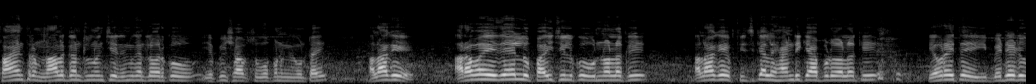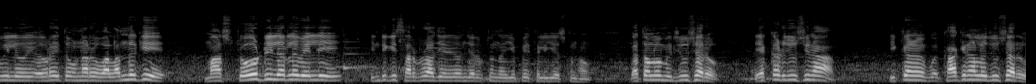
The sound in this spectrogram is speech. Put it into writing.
సాయంత్రం నాలుగు గంటల నుంచి ఎనిమిది గంటల వరకు ఎపీ షాప్స్ ఓపెనింగ్ ఉంటాయి. అలాగే అరవై ఐదేళ్ళు పైచీలకు ఉన్నోళ్ళకి అలాగే ఫిజికల్ హ్యాండిక్యాప్డ్ వాళ్ళకి ఎవరైతే ఈ బెడెడ్ వీళ్ళు ఎవరైతే ఉన్నారో వాళ్ళందరికీ మా స్టోర్ డీలర్లో వెళ్ళి ఇంటికి సరఫరా చేయడం జరుగుతుందని చెప్పి తెలియజేసుకున్నాం. గతంలో మీరు చూశారు ఎక్కడ చూసినా ఇక్కడ కాకినాడలో చూశారు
